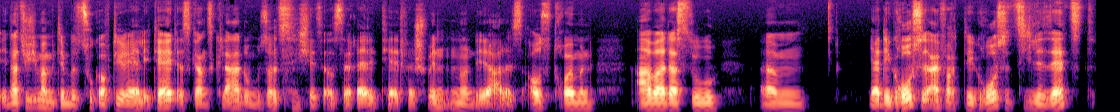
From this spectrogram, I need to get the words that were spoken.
natürlich immer mit dem Bezug auf die Realität, ist ganz klar. Du sollst nicht jetzt aus der Realität verschwinden und dir alles austräumen, aber dass du ähm, ja die große, einfach die große Ziele setzt,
